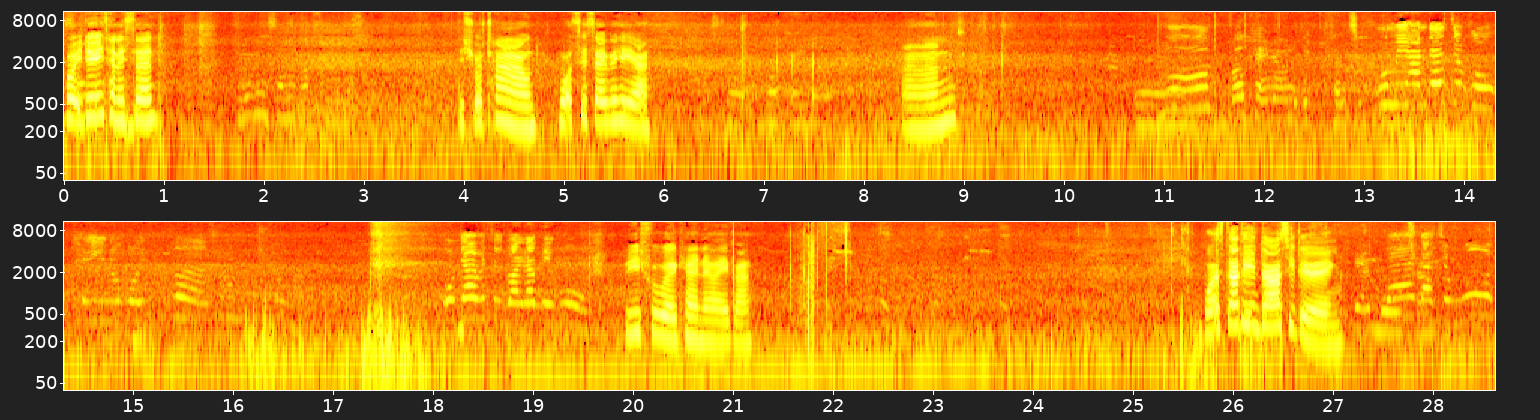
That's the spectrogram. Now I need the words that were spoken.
What are you doing, Tennison? This your town? What's this over here? And beautiful volcano, Ava. What's Daddy and Darcy doing? Getting water. That's a water.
